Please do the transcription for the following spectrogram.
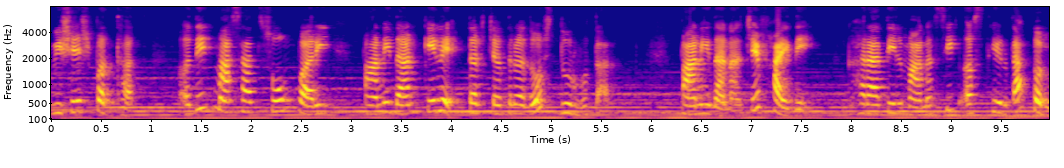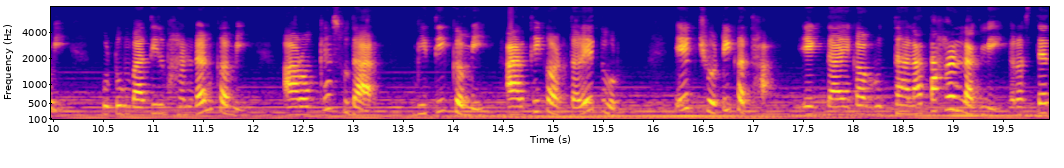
विशेष पद्धत अधिक मासात सोमवारी पाणीदान केले तर चंद्रदोष दूर होतात. पाणीदानाचे फायदे घरातील मानसिक अस्थिरता कमी कुटुंबातील भांडण कमी आरोग्य सुधार भीती कमी आर्थिक अडथळे दूर. एक छोटी कथा एकदा एका वृद्धाला तहान लागली रस्त्यात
